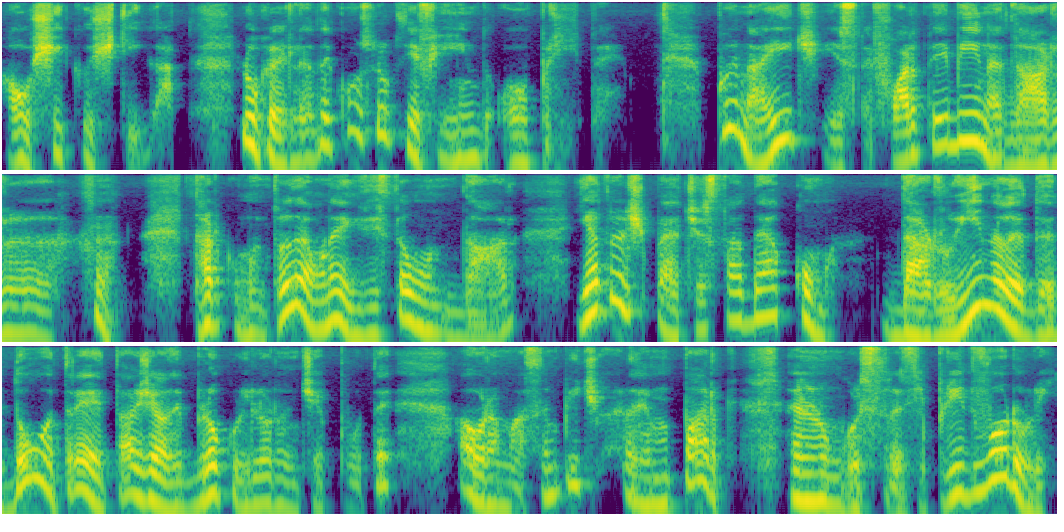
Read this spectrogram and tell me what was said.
au și câștigat, lucrările de construcție fiind oprite. Până aici este foarte bine, dar, dar cum întotdeauna există un dar, iată-l și pe acesta de acum. Dar ruinele de două, trei etaje ale blocurilor începute au rămas în picioare, în parc, în lungul străzii pridvorului.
